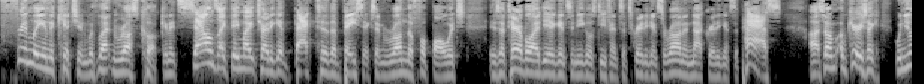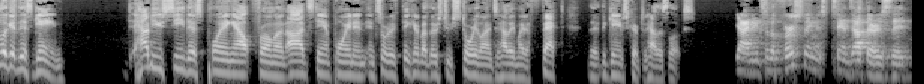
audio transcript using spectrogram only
friendly in the kitchen with letting Russ cook. And it sounds like they might try to get back to the basics and run the football, which is a terrible idea against an Eagles defense that's great against the run and not great against the pass. Uh, so I'm, I'm curious, like when you look at this game, how do you see this playing out from an odd standpoint and, and sort of thinking about those two storylines and how they might affect the, the game script and how this looks? Yeah, I mean, so the first thing that stands out there is that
